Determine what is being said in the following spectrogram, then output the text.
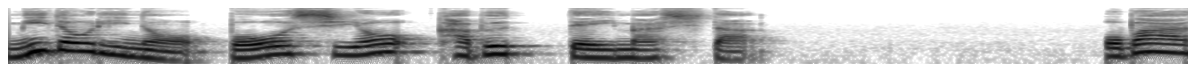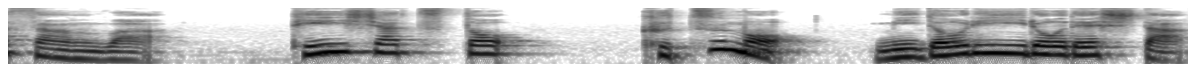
緑の帽子をかぶっていました。おばあさんは T シャツと靴も緑色でした。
